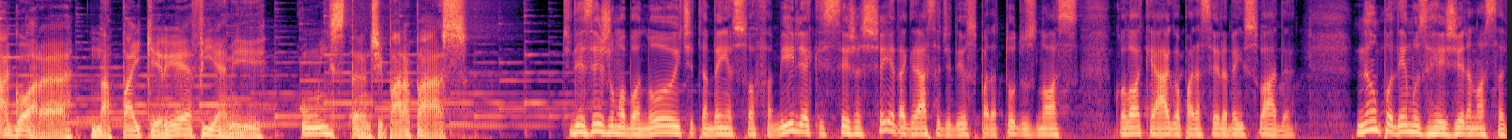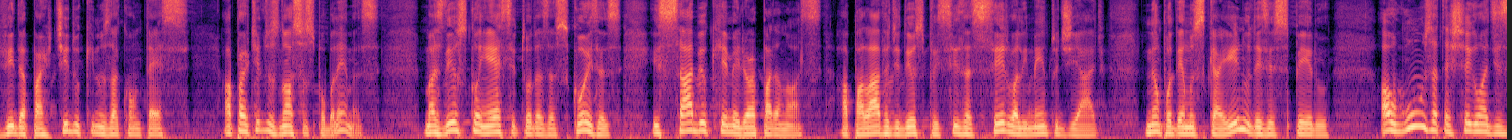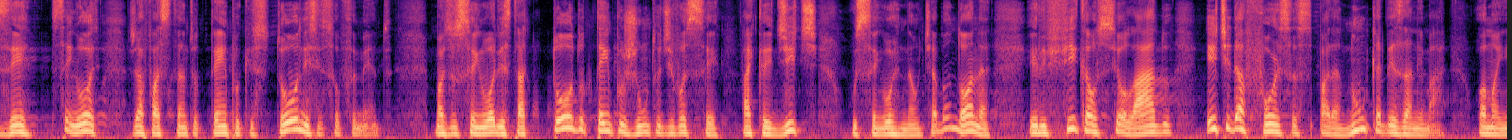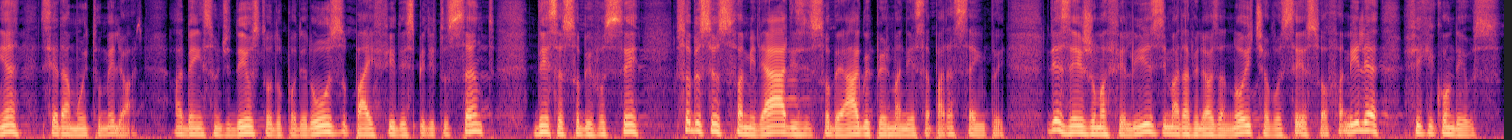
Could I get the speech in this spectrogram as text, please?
Agora, na Pai Querer FM, um instante para a paz. Te desejo uma boa noite, também a sua família, que seja cheia da graça de Deus para todos nós. Coloque a água para ser abençoada. Não podemos reger a nossa vida a partir do que nos acontece, a partir dos nossos problemas. Mas Deus conhece todas as coisas e sabe o que é melhor para nós. A palavra de Deus precisa ser o alimento diário. Não podemos cair no desespero. Alguns até chegam a dizer: Senhor, já faz tanto tempo que estou nesse sofrimento, mas o Senhor está todo o tempo junto de você. Acredite, o Senhor não te abandona. Ele fica ao seu lado e te dá forças para nunca desanimar o amanhã será muito melhor. A bênção de Deus Todo-Poderoso, Pai, Filho e Espírito Santo, desça sobre você, sobre os seus familiares e sobre a água e permaneça para sempre. Desejo uma feliz e maravilhosa noite a você e sua família. Fique com Deus.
